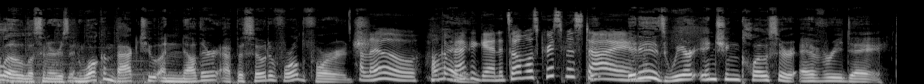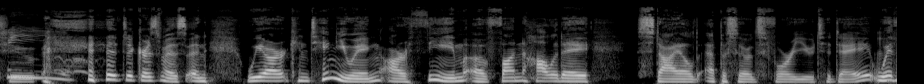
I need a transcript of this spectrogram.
Hello, listeners, and welcome back to another episode of World Forge. Hello. Welcome back again. It's almost Christmas time. It is. We are inching closer every day to to Christmas, and we are continuing our theme of fun holiday styled episodes for you today with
